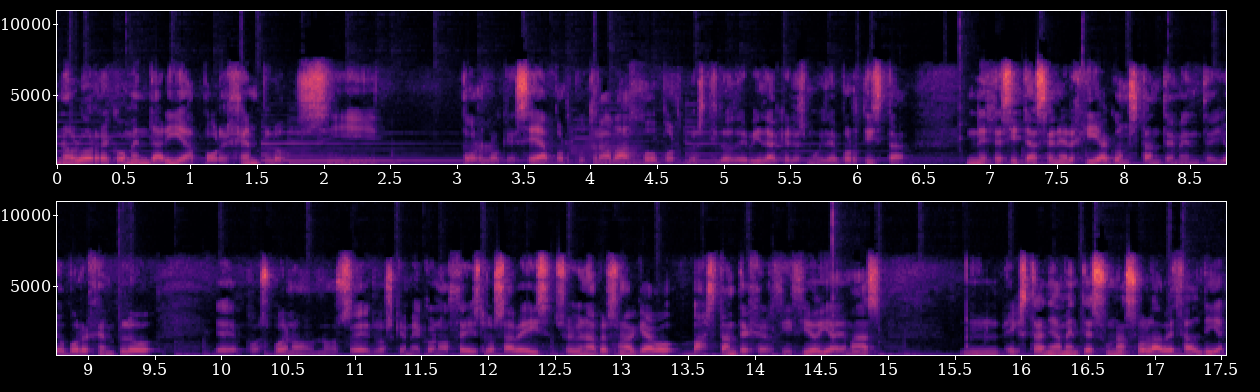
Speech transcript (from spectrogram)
No lo recomendaría, por ejemplo, si por lo que sea, por tu trabajo o por tu estilo de vida, que eres muy deportista, necesitas energía constantemente. Yo, por ejemplo, eh, pues bueno, no sé, los que me conocéis lo sabéis, soy una persona que hago bastante ejercicio y además extrañamente es una sola vez al día,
